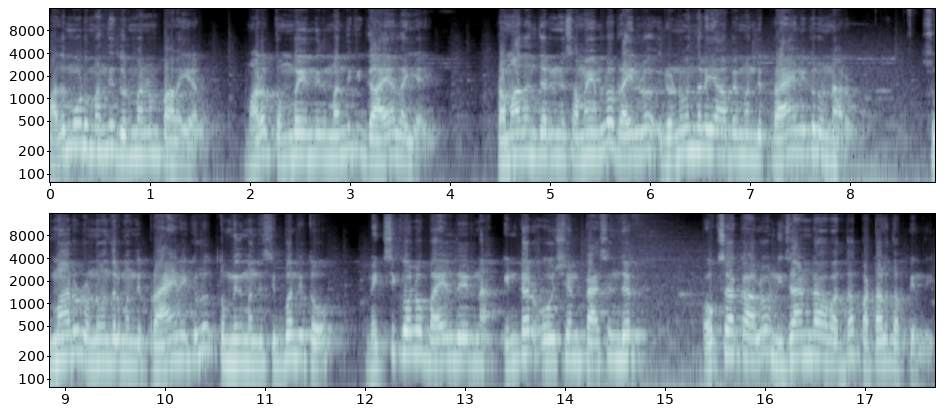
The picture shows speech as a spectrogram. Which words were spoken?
పదమూడు మంది దుర్మరణం పాలయ్యారు. మరో తొంభై ఎనిమిది మందికి గాయాలయ్యాయి. ప్రమాదం జరిగిన సమయంలో రైలులో రెండు వందల యాభై మంది ప్రయాణికులు ఉన్నారు. సుమారు రెండు వందల మంది ప్రయాణికులు తొమ్మిది మంది సిబ్బందితో మెక్సికోలో బయలుదేరిన ఇంటర్ ఓషియన్ ప్యాసింజర్ ఒక్సాకాలో నిజాండా వద్ద పట్టాలు తప్పింది.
